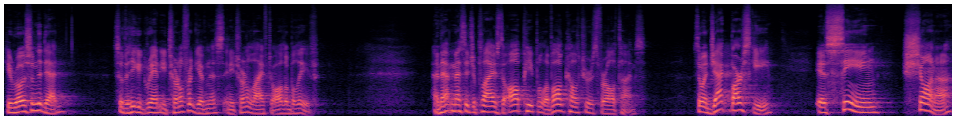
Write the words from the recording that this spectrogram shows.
He rose from the dead so that he could grant eternal forgiveness and eternal life to all who believe. And that message applies to all people of all cultures for all times. So when Jack Barsky is seeing Shauna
